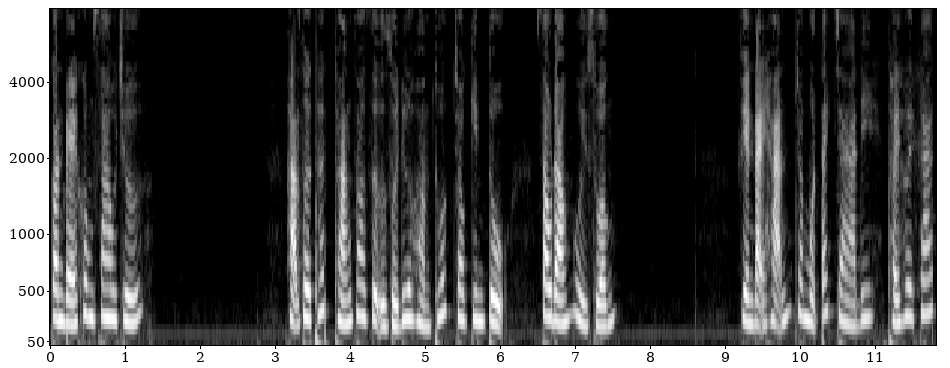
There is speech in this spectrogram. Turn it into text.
con bé không sao chứ? Hạ sơ thất thoáng do dự rồi đưa hòm thuốc cho kim tụ, sau đó ngồi xuống. Phiền đại hãn cho một tách trà đi, thấy hơi khát.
